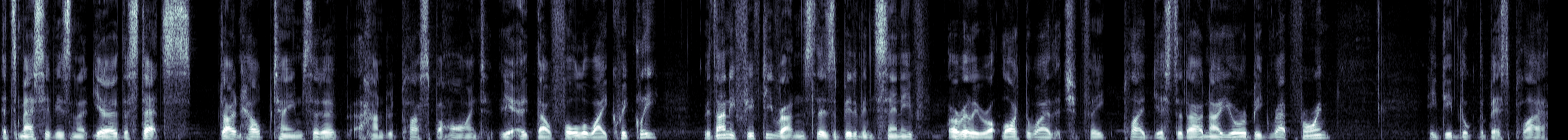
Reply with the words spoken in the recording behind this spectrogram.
It's massive, isn't it? You know, the stats don't help teams that are 100 plus behind. Yeah, they'll fall away quickly. With only 50 runs, there's a bit of incentive. I really like the way that Shafiq played yesterday. I know you're a big rap for him. He did look the best player.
